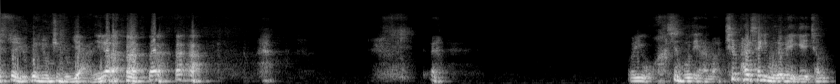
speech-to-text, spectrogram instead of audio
숫자 666이 아니야. 이거 훨씬 후대, 아마 7, 8세기 무렵에 이게 전,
